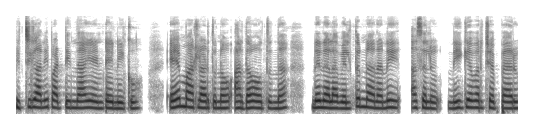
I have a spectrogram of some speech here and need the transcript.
పిచ్చి కానీ పట్టిందా ఏంటే నీకు? ఏం మాట్లాడుతున్నావు? అర్థమవుతుందా? నేను అలా వెళ్తున్నానని అసలు నీకెవరు చెప్పారు?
